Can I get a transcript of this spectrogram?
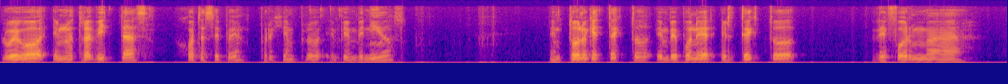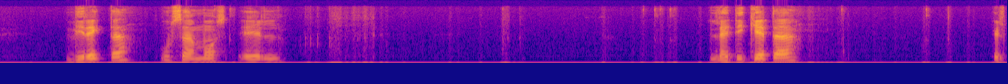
Luego en nuestras vistas JCP, por ejemplo, en bienvenidos, en todo lo que es texto, en vez de poner el texto de forma directa, usamos el la etiqueta el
